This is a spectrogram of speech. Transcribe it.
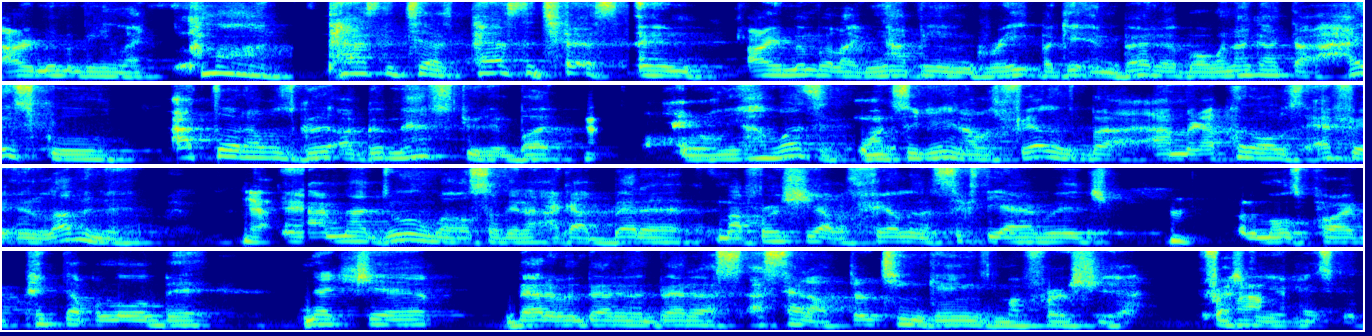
I remember being like, come on, pass the test, pass the test. And I remember like not being great, but getting better. But when I got to high school, I thought I was good, a good math student, but apparently I wasn't. Once again, I was failing, but I mean, I put all this effort in loving it. Yeah. And I'm not doing well. So then I got better. My first year, I was failing a 60 average hmm. for the most part, picked up a little bit. Next year, better and better and better. I, I sat out 13 games in my first year freshman wow. year of high school.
